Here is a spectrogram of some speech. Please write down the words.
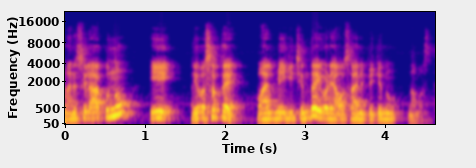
മനസ്സിലാക്കുന്നു. ഈ ദിവസത്തെ വാൽമീകി ചിന്ത ഇവിടെ അവസാനിപ്പിക്കുന്നു. നമസ്തേ.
